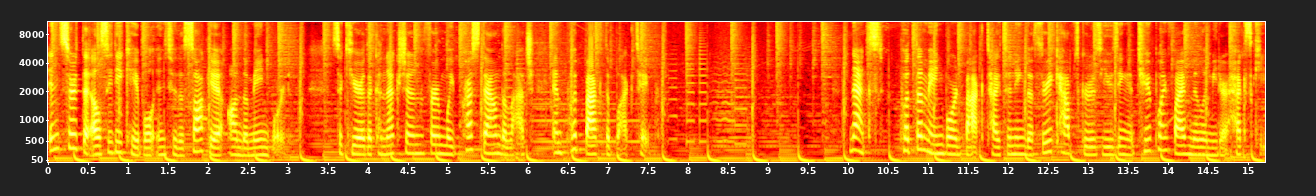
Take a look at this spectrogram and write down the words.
Insert the LCD cable into the socket on the mainboard. Secure the connection, firmly press down the latch, and put back the black tape. Next, put the mainboard back tightening the three cap screws using a 2.5mm hex key.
